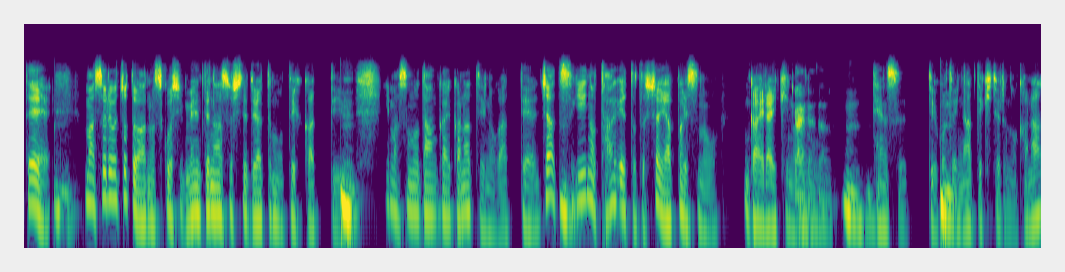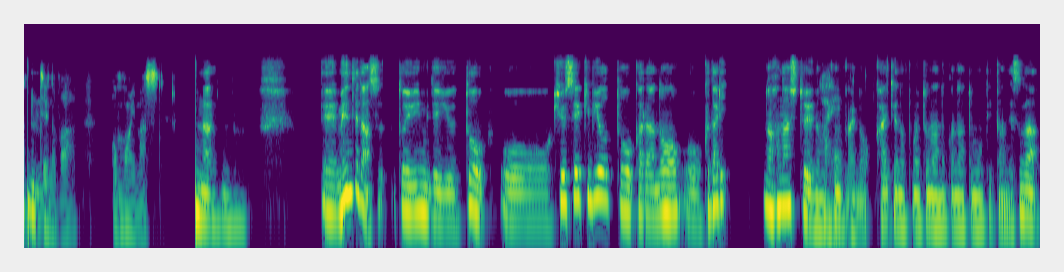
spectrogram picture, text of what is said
て、うん。まあ、それをちょっとあの少しメンテナンスしてどうやって持っていくかっていう、うん。今その段階かなっていうのがあって、じゃあ次のターゲットとしてはやっぱりその外来機能のうん。点数っていうことになってきてるのかなっていうのは思います。なるほど。えーメンテナンスという意味で言うと、お急性期病棟からのお下りの話というのもはい。今回の改定のポイントなのかなと思っていたんですが、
